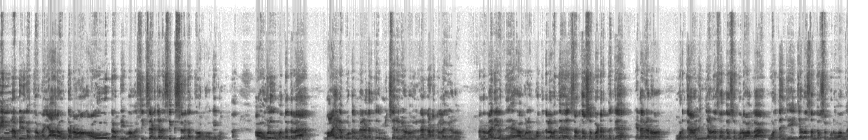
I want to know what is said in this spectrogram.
வின் அப்படின்னு கத்துவாங்க. யார் அவுட் ஆனாலும் அவுட் அப்படிம்பாங்க. சிக்ஸ் அடித்தாலும் சிக்ஸ்னு கத்துவாங்க ஓகேங்களா? அவங்களுக்கு மொத்தத்தில் வாயில் போட்டு மிளறதுக்கு மிச்சர் வேணும். இல்லைன்னா நடக்கலை வேணும். அந்த மாதிரி வந்து அவங்களுக்கு மொத்தத்தில் வந்து சந்தோஷப்படுறதுக்கு என்ன வேணும்? ஒருத்தன் அழிஞ்சாலும் சந்தோஷப்படுவாங்க ஒருத்தன் ஜெயித்தாலும் சந்தோஷப்படுவாங்க.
